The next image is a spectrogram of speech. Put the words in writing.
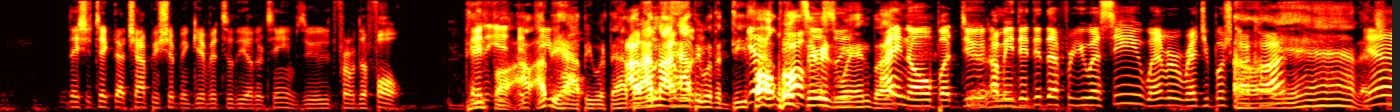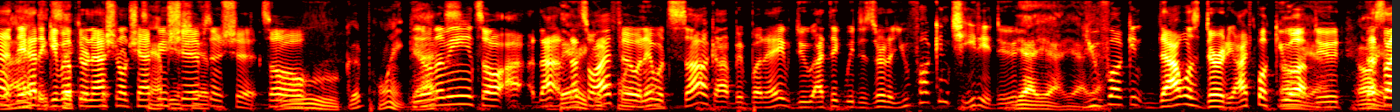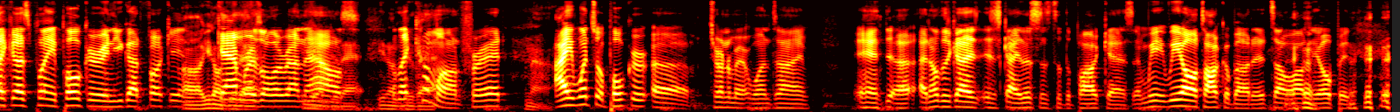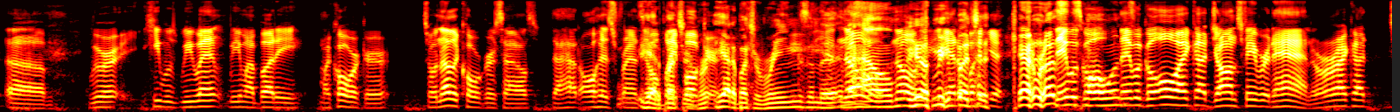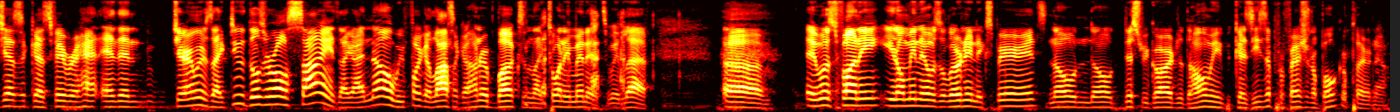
they should take that championship and give it to the other teams, dude, for default. Default. it- I'd be happy with that, but I'm not happy would- with a Yeah, default World Series win. But I know, but dude, Yeah. I mean, they did that for USC whenever Reggie Bush got oh caught. yeah, that's yeah, they had to They give up their national championships championship. and shit. So Ooh, good point. you know what I mean? So I, that, that's what I feel, point, and it would suck. I, but, but hey, dude, I think we deserve it. You fucking cheated, dude. Yeah, yeah, yeah. You yeah. fucking that was dirty. I'd fuck you Oh, up, yeah. dude. Oh, That's yeah. like us playing poker and you got fucking Oh, you don't do cameras all around the You don't do house. that. You don't like, come on, Fred. No. I went to a poker uh, uh, tournament one time, and uh, I know this guy this guy listens to the podcast, and we, we all talk about it. It's all out in the open. Um, we were he was we went me and my buddy my coworker to another coworker's house that had all his friends. He had, a bunch of, he had a bunch of rings in the, in no, the helm. no, you know what I he mean? had a bunch bu- of yeah. cameras. They would go. Ones. They would go. Oh, I got John's favorite hand, or I got Jessica's favorite hand, and then Jeremy was like, "Dude, those are all signs." Like, I know. We fucking lost like hundred bucks in like twenty minutes. We left. Um, it was funny. You know I mean? It was a learning experience. No, no disregard to the homie because he's a professional poker player now.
